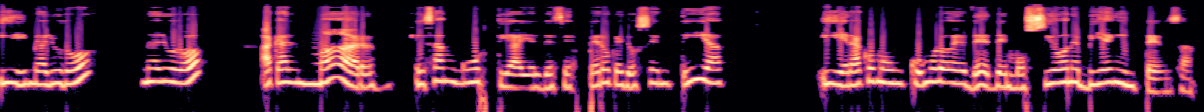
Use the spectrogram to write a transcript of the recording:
y me ayudó, me ayudó a calmar esa angustia y el desespero que yo sentía y era como un cúmulo de, de, emociones bien intensas.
